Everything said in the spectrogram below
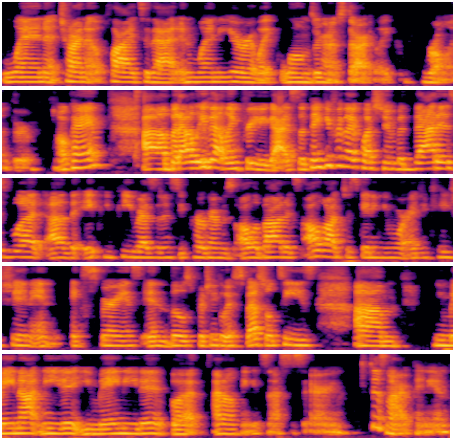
when trying to apply to that and when your like loans are going to start like rolling through. Okay. Uh, but I'll leave that link for you guys. So thank you for that question. But that is what uh, the APP residency program is all about. It's all about just getting you more education and experience in those particular specialties. Um, you may not need it, you may need it, but I don't think it's necessary. Just my opinion.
